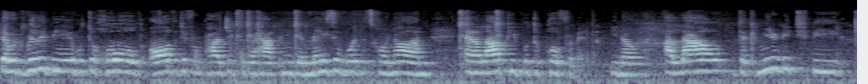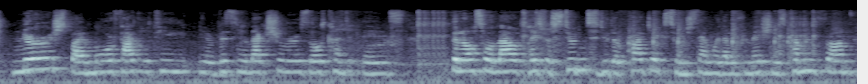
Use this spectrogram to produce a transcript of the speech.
That would really be able to hold all the different projects that are happening, the amazing work that's going on, and allow people to pull from it. You know, allow the community to be nourished by more faculty, you know, visiting lecturers, those kinds of things. Then also allow a place for students to do their projects, to understand where that information is coming from,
